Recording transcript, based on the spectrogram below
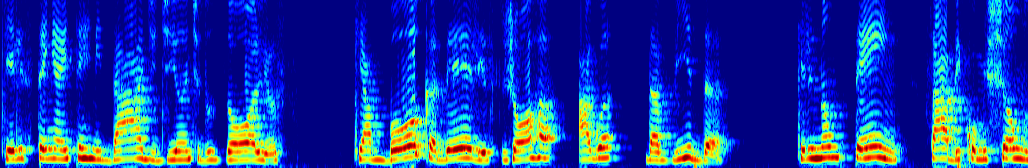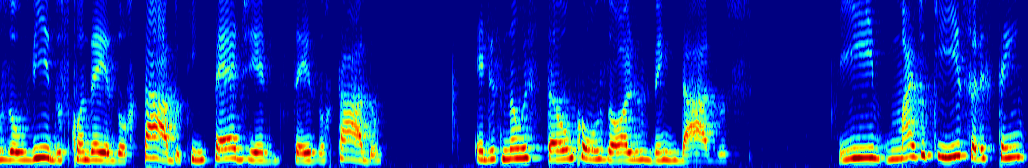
que eles têm a eternidade diante dos olhos, que a boca deles jorra água da vida, que ele não tem, sabe, comichão nos ouvidos quando é exortado, que impede ele de ser exortado. Eles não estão com os olhos vendados. E mais do que isso, eles têm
